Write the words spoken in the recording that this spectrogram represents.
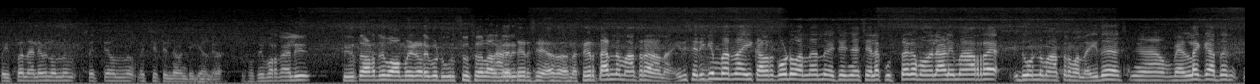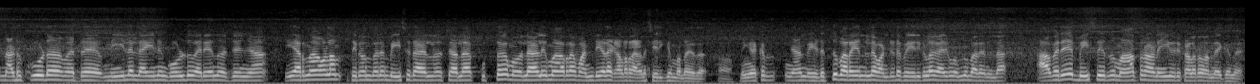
അപ്പോൾ ഇപ്പോൾ നിലവിലൊന്നും സെറ്റ് ഒന്നും വെച്ചിട്ടില്ല വണ്ടിക്ക് സത്യം പറഞ്ഞാൽ തീർത്ഥാടനത്തിന് പോകാൻ വേണ്ടിയാണ് ഇപ്പോൾ ടൂറിസ്റ്റ് ബസ്സുകൾ തീർച്ചയായും അതാണ്. തീർത്ഥാടനം മാത്രമാണ്. ഇത് ശരിക്കും പറഞ്ഞാൽ ഈ കളർ കോഡ് വന്നതെന്ന് വെച്ച് കഴിഞ്ഞാൽ ചില കുത്തക മുതലാളിമാരുടെ ഇതുകൊണ്ട് മാത്രം വന്നത്. ഇത് വെള്ളയ്ക്കകത്ത് നടുക്കൂട് മറ്റേ നീല ലൈനും ഗോൾഡ് വരെയെന്ന് വെച്ച് കഴിഞ്ഞാൽ ഈ എറണാകുളം തിരുവനന്തപുരം ബേസ്ഡ് ആയിട്ടുള്ള ചില കുത്തക മുതലാളിമാരുടെ വണ്ടിയുടെ കളറാണ് ശരിക്കും പറഞ്ഞത്. നിങ്ങൾക്ക് ഞാൻ എടുത്തു പറയുന്നില്ല വണ്ടിയുടെ പേരുകളോ കാര്യങ്ങളൊന്നും പറയുന്നില്ല. അവരെ ബേസ് ചെയ്ത് മാത്രമാണ് ഈ ഒരു കളർ വന്നേക്കുന്നത്.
